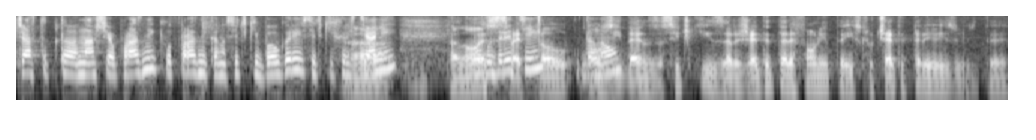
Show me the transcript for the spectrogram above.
част от нашия празник, от празника на всички българи, всички християни. Дано е светъл този ден за всички. Зарежете телефоните, изключете телевизорите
